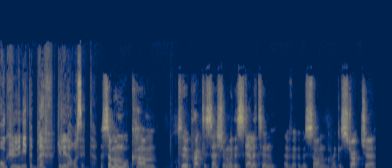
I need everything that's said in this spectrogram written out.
aucune limite? Bref, quelle est la recette? Someone will come to a practice session with a skeleton of a, of a song, like a structure,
